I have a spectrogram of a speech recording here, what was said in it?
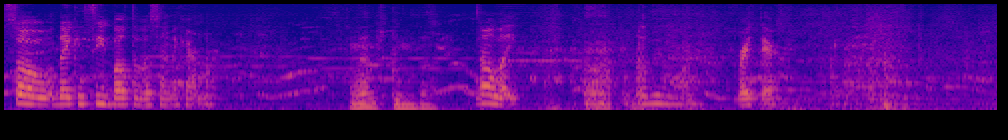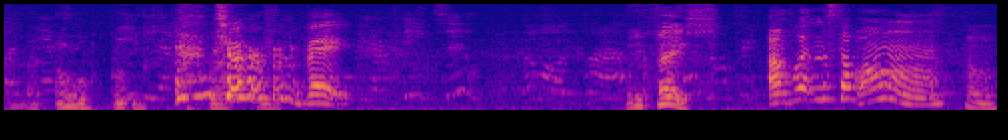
so they can see both of us in the camera. I'm scooting back. No, like a little bit more, right there. Oh, boobies. Turn back. Your face. I'm putting the stuff on. Oh.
